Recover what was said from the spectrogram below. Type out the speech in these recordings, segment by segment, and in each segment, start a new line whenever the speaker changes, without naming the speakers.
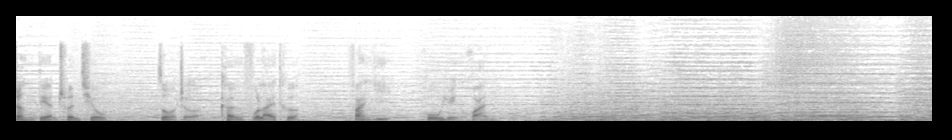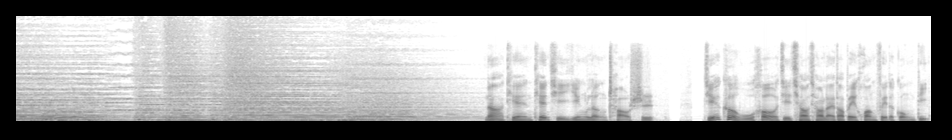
圣殿春秋》，作者肯·弗莱特，翻译胡允环。那天天气阴冷潮湿，杰克午后即悄悄来到被荒废的工地。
